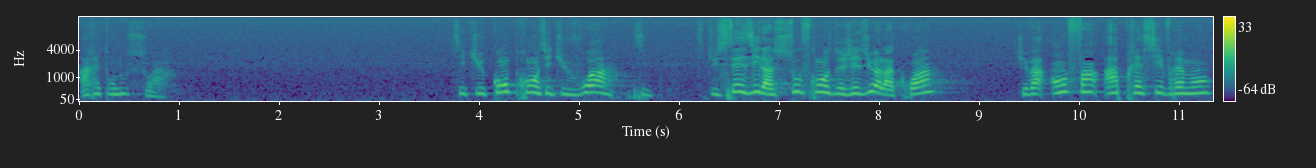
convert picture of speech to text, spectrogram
arrêtons-nous ce soir. Si tu comprends, si tu vois, si, tu saisis la souffrance de Jésus à la croix, tu vas enfin apprécier vraiment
